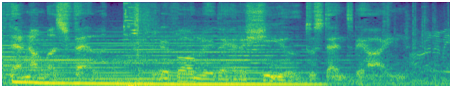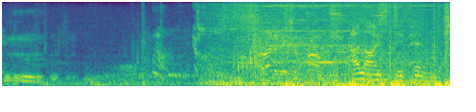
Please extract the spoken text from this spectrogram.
of their numbers fell. If only they had a shield to stand behind. Allies depend.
